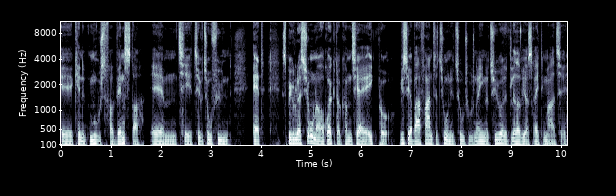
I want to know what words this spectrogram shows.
øh, Kenneth Mus fra Venstre, øh, til TV2 Fyn, at spekulationer og rygter kommenterer jeg ikke på. Vi ser bare frem til turen i 2021, og det glæder vi os rigtig meget til.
